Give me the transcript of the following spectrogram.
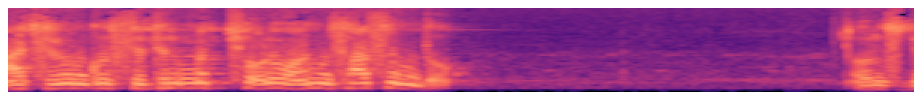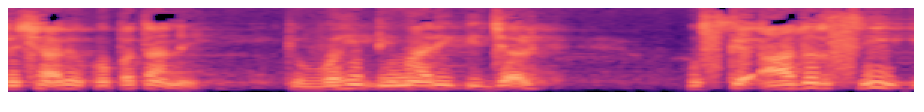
आचरण को शिथिल मत छोड़ो, अनुशासन दो। और उस बेचारे को पता नहीं कि वही बीमारी की जड़ है। उसके आदर्श ही,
